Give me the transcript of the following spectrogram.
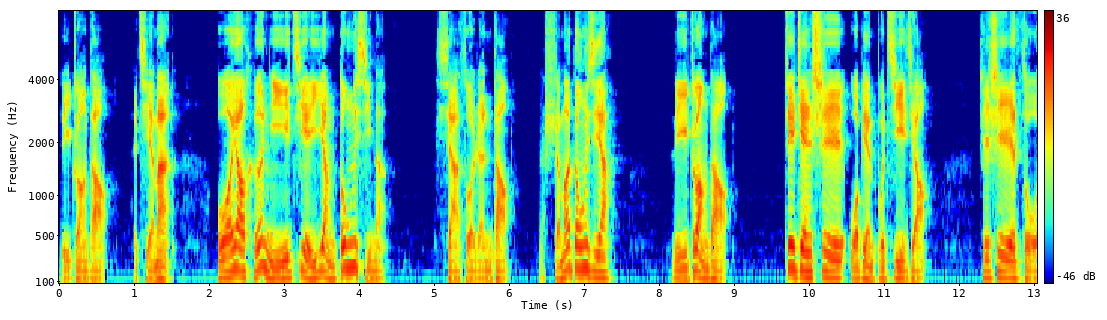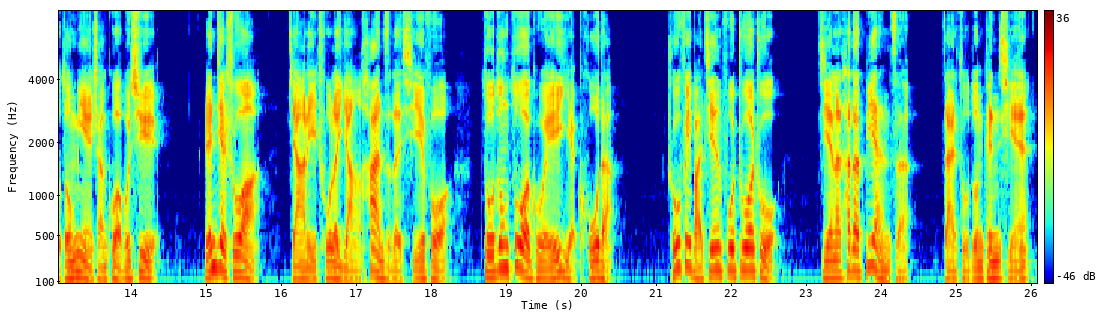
李壮道：“且慢。”我要和你借一样东西呢。夏作人道：“什么东西呀？”李壮道：“这件事我便不计较，只是祖宗面上过不去。人家说家里出了养汉子的媳妇，祖宗做鬼也哭的，除非把奸夫捉住，剪了他的辫子，在祖宗跟前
